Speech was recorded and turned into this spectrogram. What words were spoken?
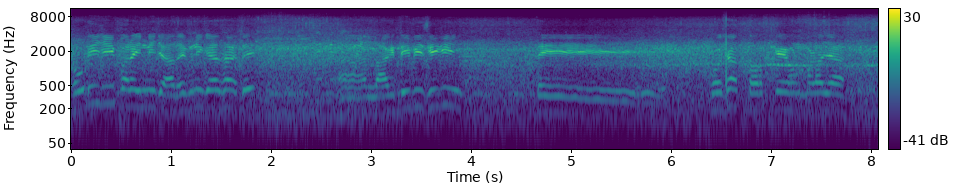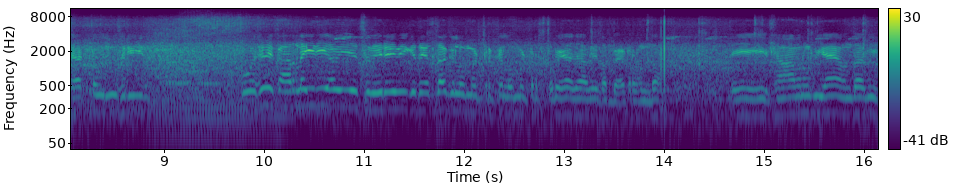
ਥੋੜੀ ਜੀ ਪਰ ਇੰਨੀ ਜ਼ਿਆਦਾ ਵੀ ਨਹੀਂ ਕਹਿ ਸਕਦੇ। ਲੱਗਦੀ ਵੀ ਸੀਗੀ। ਤੇ ਕੁਛ ਆ ਤੁਰ ਕੇ ਹੁਣ ਮਾੜਾ ਜਿਹਾ ਸੈੱਟ ਹੋ ਜੂ ਸਰੀਰ। ਕੋਸ਼ਿਸ਼ ਕਰ ਲਈਦੀ ਆ ਵੀ ਜੇ ਸਵੇਰੇ ਵੀ ਕਿਤੇ ਅੱਧਾ ਕਿਲੋਮੀਟਰ ਕਿਲੋਮੀਟਰ ਤੁਰਿਆ ਜਾਵੇ ਤਾਂ ਬੈਟਰ ਹੁੰਦਾ। ਤੇ ਸ਼ਾਮ ਨੂੰ ਵੀ ਐ ਹੁੰਦਾ ਵੀ,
